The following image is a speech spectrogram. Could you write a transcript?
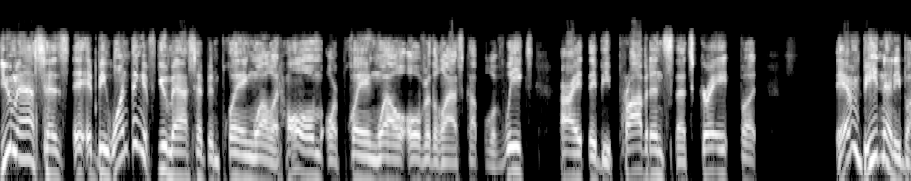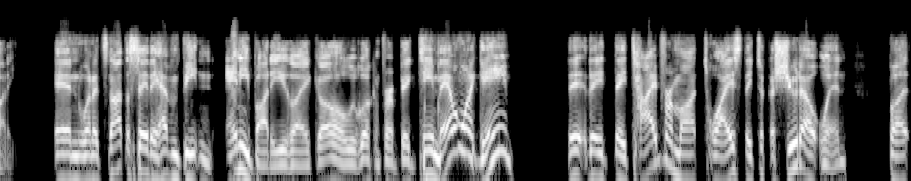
UMass has, it'd be one thing if UMass had been playing well at home or playing well over the last couple of weeks. All right, they beat Providence. That's great, but they haven't beaten anybody. And when it's not to say they haven't beaten anybody, like, oh, we're looking for a big team, they haven't won a game. They they they tied Vermont twice. They took a shootout win, but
